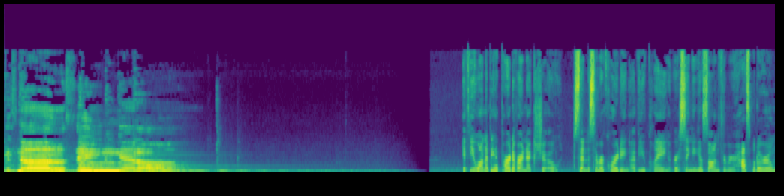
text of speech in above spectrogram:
with nothing at all. If you want to be a part of our next show, send us a recording of you playing or singing a song from your hospital room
